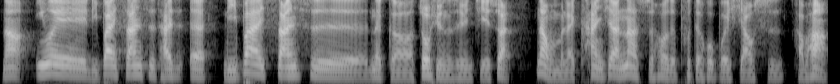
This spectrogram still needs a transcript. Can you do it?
那因为礼拜三是台子，呃，礼拜三是那个周选择权结算，那我们来看一下那时候的 put 会不会消失，好不好？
